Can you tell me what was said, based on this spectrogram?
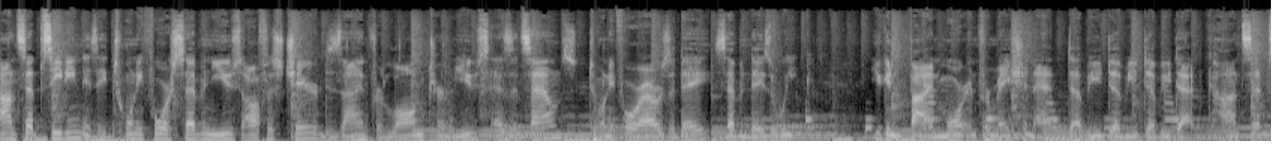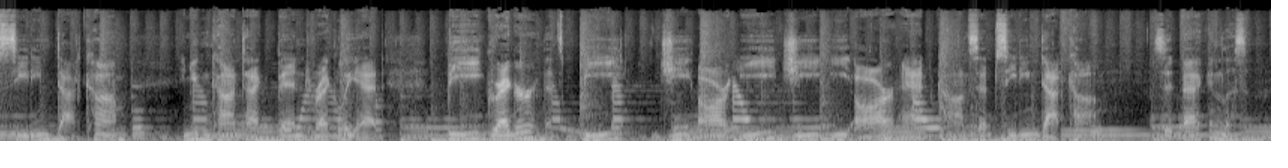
Concept Seating is a 24 7 use office chair designed for long term use, as it sounds, 24 hours a day, 7 days a week. You can find more information at www.conceptseating.com and you can contact Ben directly at B Greger, that's B G R E G E R, at conceptseating.com. Sit back and listen.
